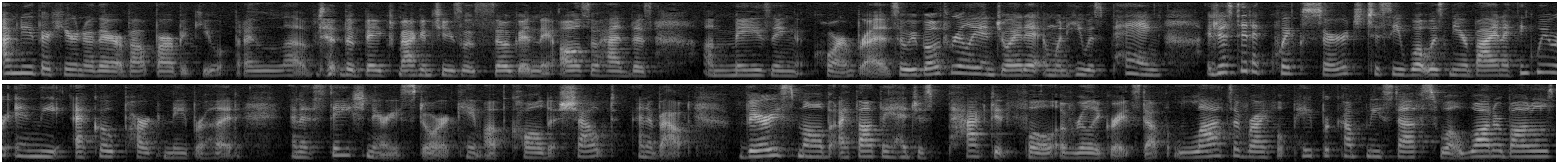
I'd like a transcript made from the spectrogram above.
I'm neither here nor there about barbecue, but I loved the baked mac and cheese was so good. And they also had this amazing cornbread. So we both really enjoyed it. And when he was paying, I just did a quick search to see what was nearby. And I think we were in the Echo Park neighborhood and a stationery store came up called Shout and About. Very small, but I thought they had just packed it full of really great stuff. Lots of Rifle Paper Company stuff, S'well water bottles,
